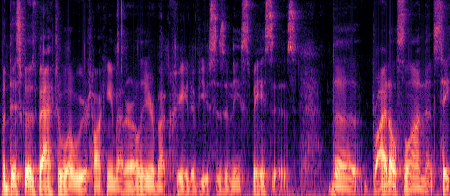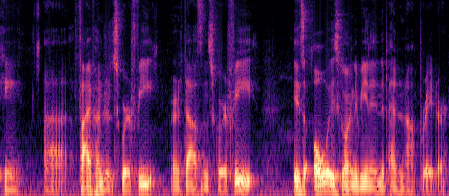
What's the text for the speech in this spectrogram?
But this goes back to what we were talking about earlier about creative uses in these spaces. The bridal salon that's taking uh, 500 square feet or 1,000 square feet is always going to be an independent operator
